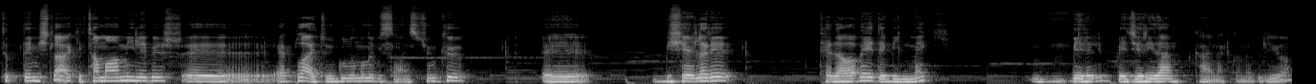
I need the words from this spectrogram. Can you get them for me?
Tıp demişler ki tamamıyla bir e, applied, uygulamalı bir science. Çünkü e, bir şeyleri tedavi edebilmek belirli bir beceriden kaynaklanabiliyor.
